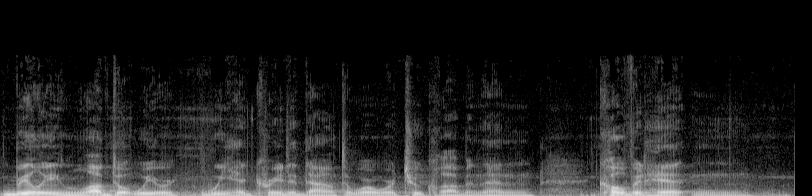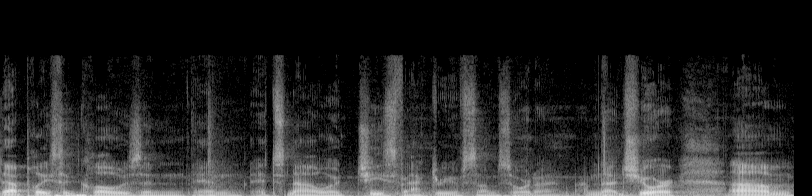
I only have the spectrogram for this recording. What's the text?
really loved what we were we had created down at the World War II Club, and then COVID hit, and that place had closed, and and it's now a cheese factory of some sort. I, I'm not sure, um,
